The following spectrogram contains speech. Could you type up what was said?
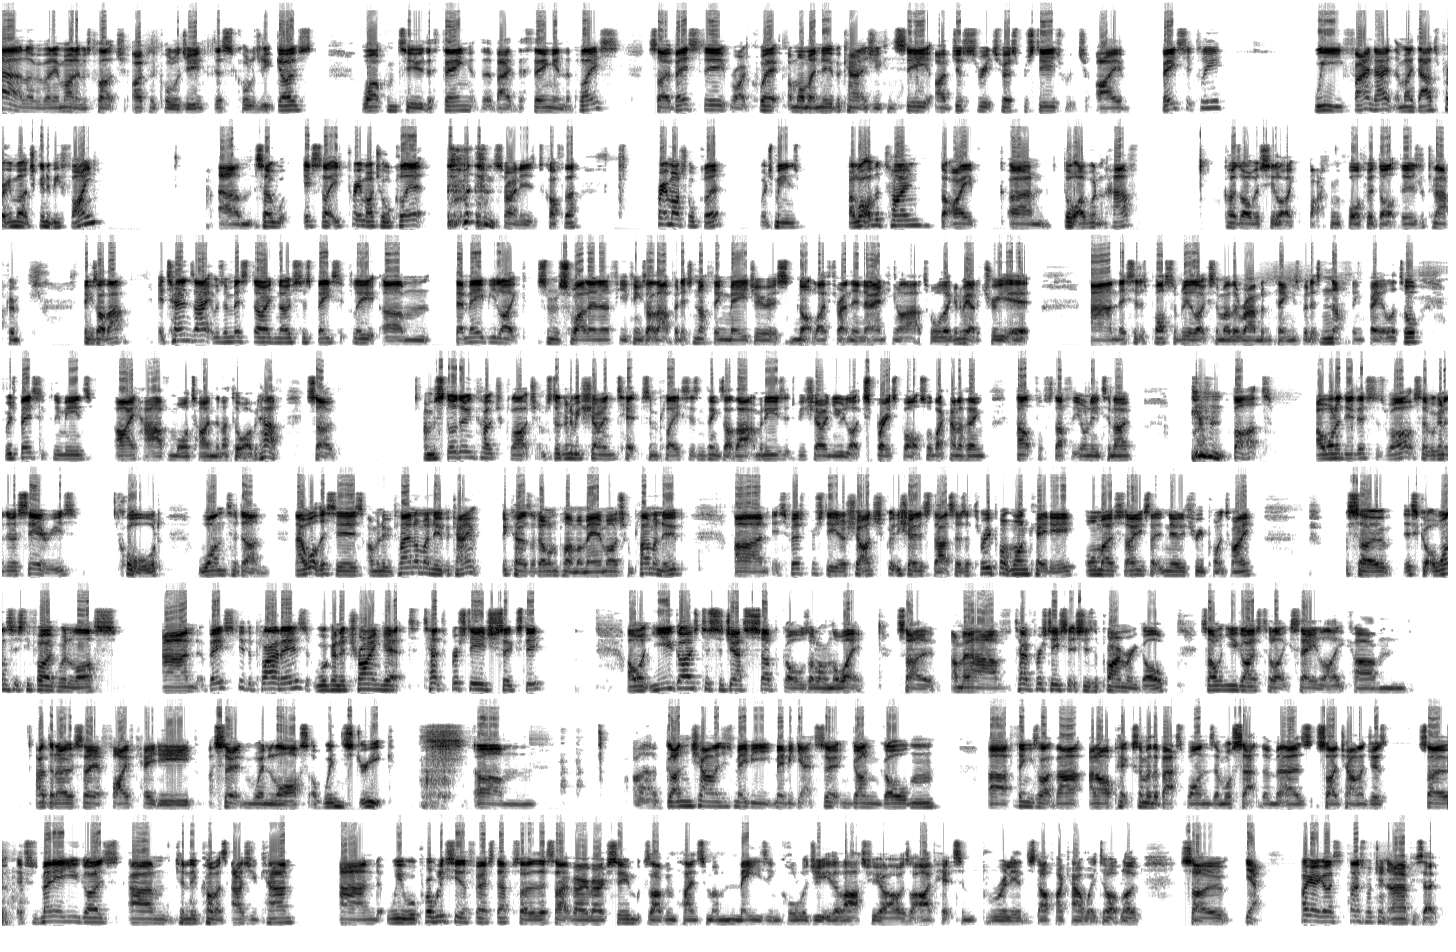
Hello everybody, my name is Clutch, I play Call of Duty, this is Call of Duty Ghost. Welcome to the thing, about the thing in the place. So basically, right quick, I'm on my noob account as you can see, I've just reached first prestige, which I basically, we found out that my dad's pretty much going to be fine. Um, so it's like, it's pretty much all clear. Sorry, I needed to cough there. Pretty much all clear, which means a lot of the time that I um, thought I wouldn't have, because obviously like back and forth with doctors, looking after him, things like that. It turns out it was a misdiagnosis, basically. Um, there may be like some swelling, and a few things like that, but it's nothing major. It's not life threatening or anything like that at all. They're going to be able to treat it. And they said it's possibly like some other random things, but it's nothing fatal at all, which basically means I have more time than I thought I would have. So, I'm still doing Coach Clutch. I'm still going to be showing tips and places and things like that. I'm going to use it to be showing you like spray spots, all that kind of thing. Helpful stuff that you'll need to know. but I want to do this as well. So we're going to do a series called One to Done. Now what this is, I'm going to be playing on my noob account because I don't want to play my main mod. I can play my noob. Um, it's first prestige. I'll, just quickly show the stats. So it's a 3.1 KD, almost, I used to say nearly 3.20. So it's got a 165 win loss. And basically the plan is we're going to try and get 10th prestige 60. I want you guys to suggest sub goals along the way. So I'm going to have 10th prestige 60 is the primary goal. So I want you guys to like say like um I don't know, say a 5 KD, a certain win loss, a win streak, um, uh, gun challenges, maybe maybe get a certain gun golden, uh, things like that, and I'll pick some of the best ones and we'll set them as side challenges. So if as many of you guys um, can leave comments as you can, and we will probably see the first episode of this out very very soon because I've been playing some amazing Call of Duty the last few hours. I've hit some brilliant stuff. I can't wait to upload. So yeah, okay guys, thanks for watching and peace out.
